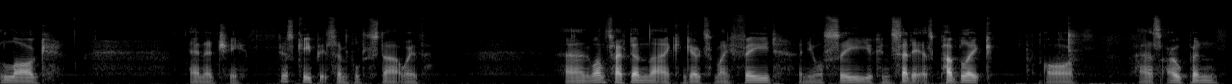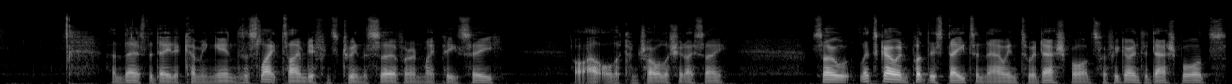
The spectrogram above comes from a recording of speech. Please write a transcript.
log energy. Just keep it simple to start with. And once I've done that, I can go to my feed and you'll see you can set it as public or as open. And there's the data coming in. There's a slight time difference between the server and my PC, or, uh, or the controller, should I say. So let's go and put this data now into a dashboard. So if we go into dashboards,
